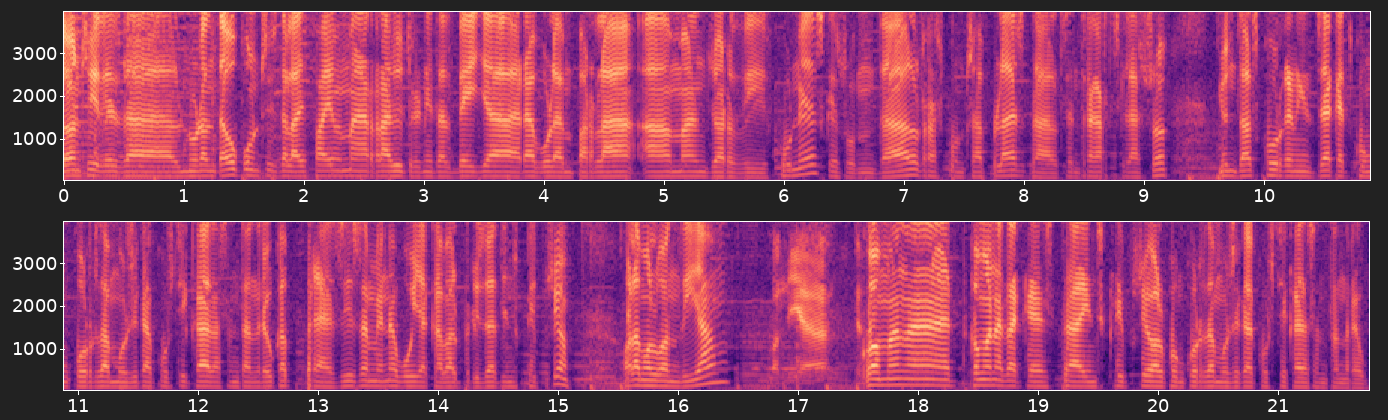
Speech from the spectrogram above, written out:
Doncs sí, des del 91.6 de la FM Ràdio Trinitat Vella ara volem parlar amb en Jordi Funes, que és un dels responsables del Centre Garcilaso i un dels que organitza aquest concurs de música acústica de Sant Andreu que precisament avui acaba el període d'inscripció. Hola, molt bon dia. Bon dia. Com ha anat, com ha anat aquesta inscripció al concurs de música acústica de Sant Andreu?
